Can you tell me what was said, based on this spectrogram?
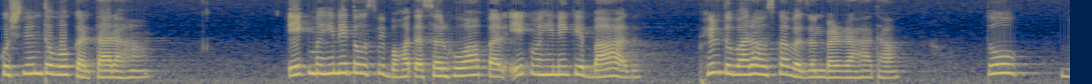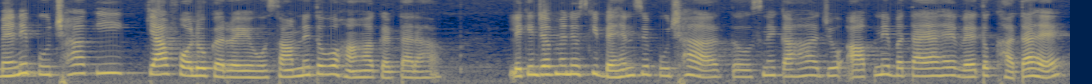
कुछ दिन तो वो करता रहा। एक महीने तो उस पर बहुत असर हुआ, पर एक महीने के बाद फिर दोबारा उसका वज़न बढ़ रहा था। तो मैंने पूछा कि क्या फॉलो कर रहे हो? सामने तो वो हाँ हाँ करता रहा। लेकिन जब मैंने उसकी बहन से पूछा तो उसने कहा, जो आपने बताया है, वह तो खाता है,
